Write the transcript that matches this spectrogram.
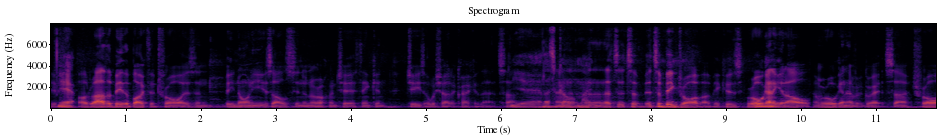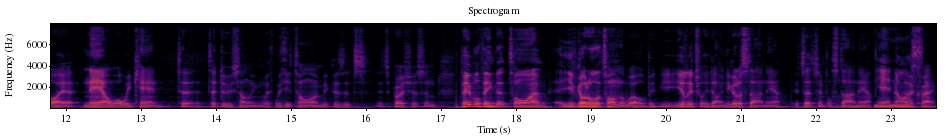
If Yeah. I'd rather be the bloke that tries and be 90 years old sitting in a rocking chair thinking, "Geez, I wish I had a crack at that." So Yeah, that's and- gold, mate. that's it's a it's a big driver because we're all going to get old and we're all going to have regret. So try it now while we can to, to do something with, with your time because it's it's precious. And people think that time you've got all the time in the world, but you, you literally don't. You got to start now. It's that simple. Start now. Yeah, nice. crack.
